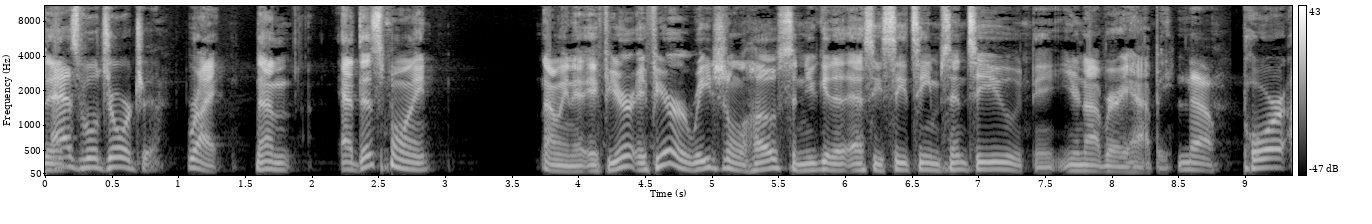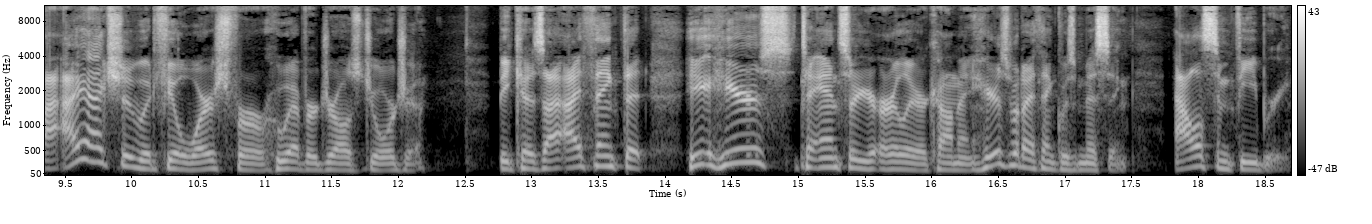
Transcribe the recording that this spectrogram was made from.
as will Georgia. right. Now at this point, I mean, if you're if you're a regional host and you get an SEC team sent to you, you're not very happy. No, poor. I actually would feel worse for whoever draws Georgia because I, I think that he, here's to answer your earlier comment. Here's what I think was missing: Allison Febri.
